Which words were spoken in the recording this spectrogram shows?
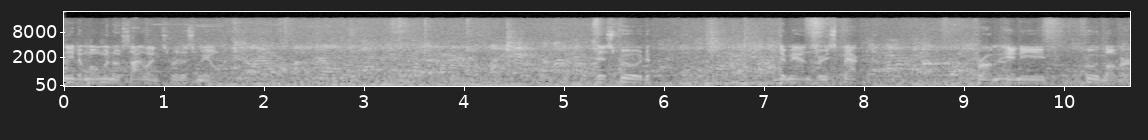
need a moment of silence for this meal. This food demands respect from any food lover.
